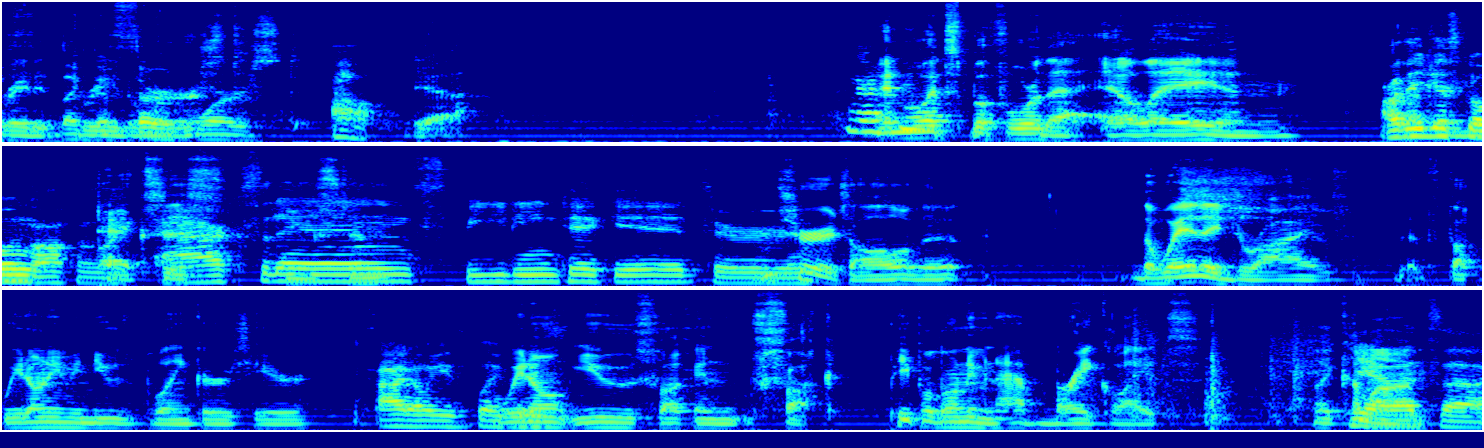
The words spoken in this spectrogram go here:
the, Rated like three, the the third worst. worst. Oh. yeah. Yeah. And what's before that? L.A. and Are they just going off of like Texas, accidents, Houston. speeding tickets, or? I'm sure it's all of it. The way they drive. Fuck, we don't even use blinkers here. I don't use blinkers. We don't use fucking fuck. People don't even have brake lights. Like, come yeah, on. that's uh,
